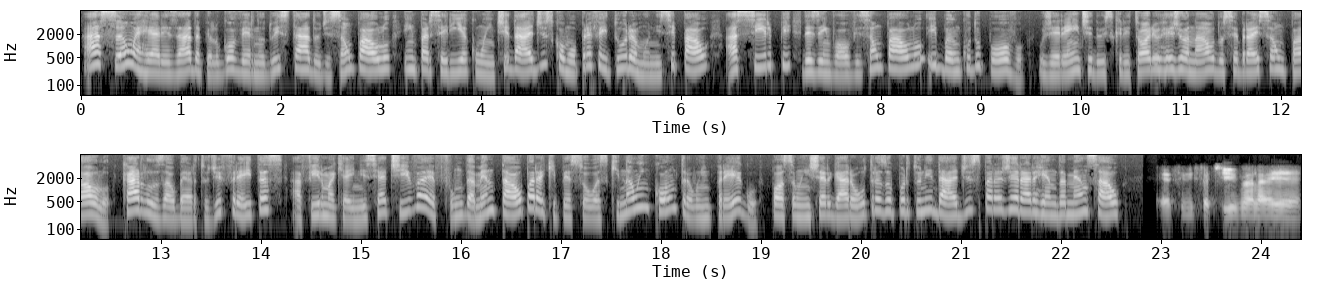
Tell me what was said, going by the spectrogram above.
A ação é realizada pelo governo do estado de São Paulo, em parceria com entidades como Prefeitura Municipal, a CIRP, Desenvolve São Paulo e Banco do Povo. O gerente do escritório regional do Sebrae São Paulo, Carlos Alberto de Freitas, afirma que a iniciativa é fundamental para que pessoas que não encontram emprego possam enxergar outras oportunidades para gerar renda mensal mensal. Essa iniciativa ela é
